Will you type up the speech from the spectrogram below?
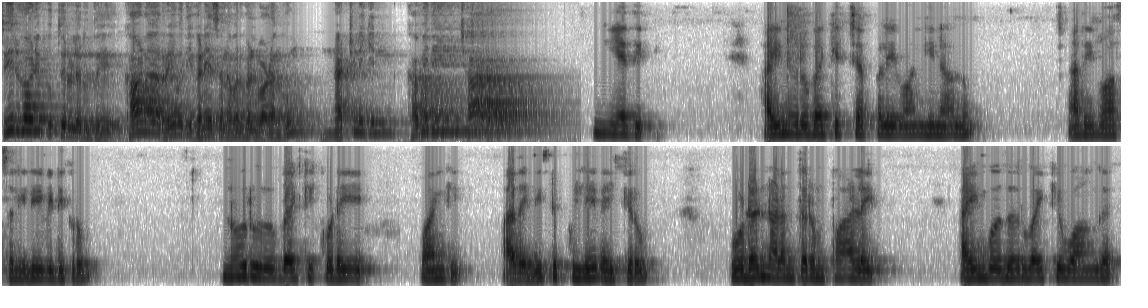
சீர்காழி புத்திரிலிருந்து காணா ரேவதி கணேசன் அவர்கள் வழங்கும் நட்டினியின் கவிதை நியதி. ஐநூறு ரூபாய்க்கு செப்பலை வாங்கினாலும் அதை வாசலிலே விடுகிறோம். நூறு ரூபாய்க்கு குடையை வாங்கி அதை வீட்டுக்குள்ளே வைக்கிறோம். உடல் நலம் தரும் பாலை ஐம்பது ரூபாய்க்கு வாங்க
